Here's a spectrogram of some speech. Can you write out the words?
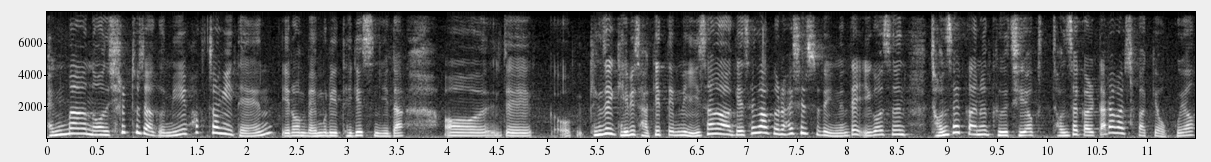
100만 원 실투 자금이 확정이 된 이런 매물 이 되겠습니다. 어, 이제 어, 굉장히 갭이 작기 때문에 이상하게 생각을 하실 수도 있는데 이것은 전세가는 그 지역 전세가를 따라갈 수밖에 없고요.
